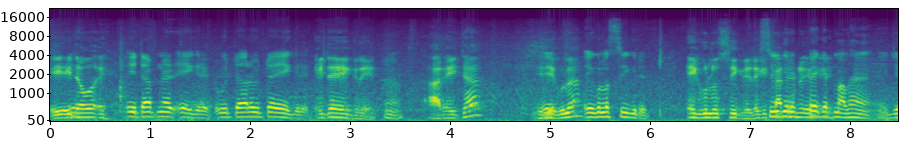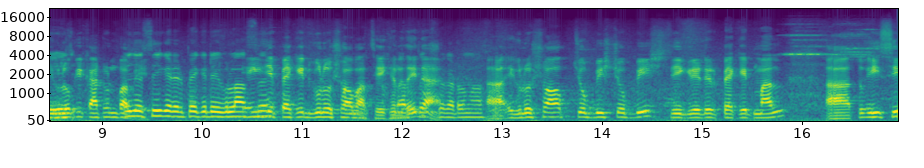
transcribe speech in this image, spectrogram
এই- এটাও এটা আপনার এ গ্রেড ওইটা আর ওইটা এ গ্রেড এটা এ গ্রেড হ্যাঁ। আর এইটা এই এগুলা এগুলো সি গ্রেড এগুলো সি গ্রেড সি প্যাকেট মাল হ্যাঁ এই যে এগুলো কি কার্টুন পাবে? এই যে সি গ্রেডের প্যাকেট এগুলো আছে এই আছে। যে প্যাকেটগুলো সব আছে এখানে তাই না? 1200 কার্টুন আছে। আহ, এগুলো সব চব্বিশ চব্বিশ সি গ্রেডের প্যাকেট মাল তো এই সি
